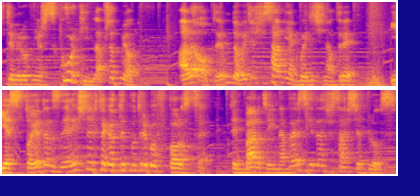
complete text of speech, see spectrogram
w tym również skórki dla przedmiotów. Ale o tym dowiecie się sami, jak wejdziecie na tryb. Jest to jeden z nielicznych tego typu trybów w Polsce, tym bardziej na wersji 1.16+.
